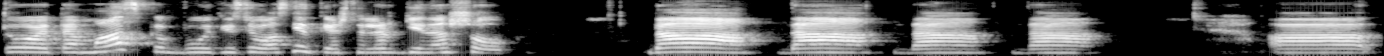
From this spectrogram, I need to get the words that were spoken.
то эта маска будет, если у вас нет, конечно, аллергии на шелк. Да, да, да, да. А,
